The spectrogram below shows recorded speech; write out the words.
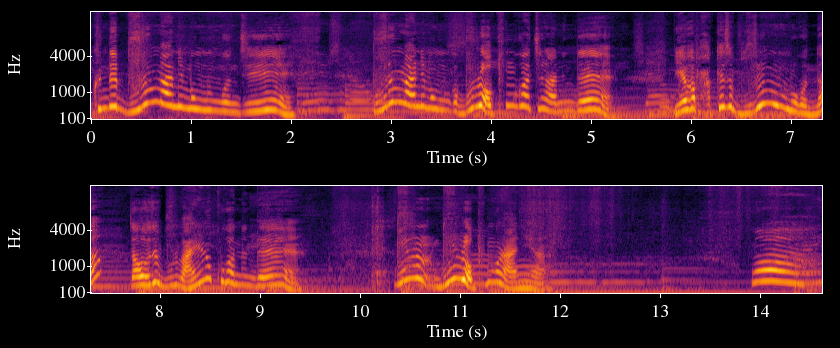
근데 물은 많이 먹는 건지 물은 많이 먹는 거 물을 엎은 것 같지는 않은데 얘가 밖에서 물을 못 먹었나? 나 어제 물 많이 넣고 갔는데 물 물을 엎은 건 아니야. Hold.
